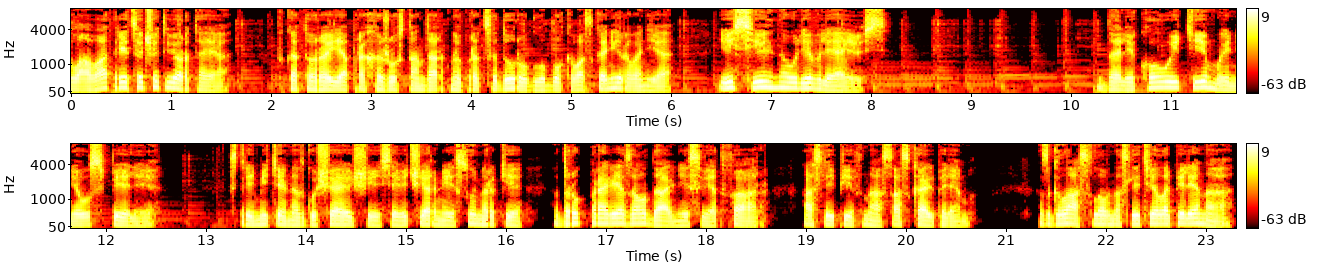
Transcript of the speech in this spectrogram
Глава 34, в которой я прохожу стандартную процедуру глубокого сканирования и сильно удивляюсь. Далеко уйти мы не успели. Стремительно сгущающиеся вечерние сумерки вдруг прорезал дальний свет фар, ослепив нас со скальпелем. С глаз словно слетела пелена,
